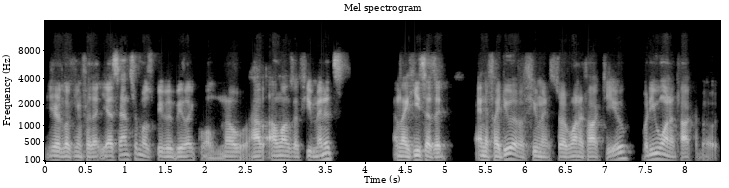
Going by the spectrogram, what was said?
you're looking for that yes answer. Most people would be like, well, no, how, how long is a few minutes? And like he says it, and if I do have a few minutes, do I want to talk to you? What do you want to talk about?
